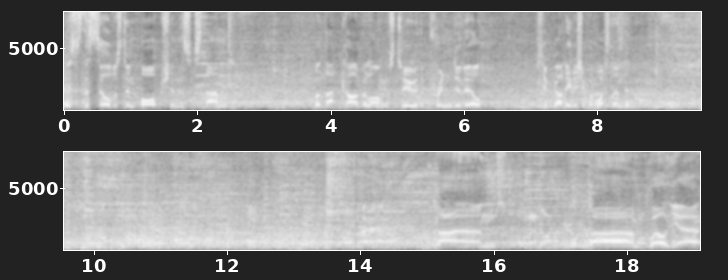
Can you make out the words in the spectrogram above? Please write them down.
This is the Silverstone Auctions stand, but that car belongs to the Prindiville Supercar dealership of West London. Um, well, yeah.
